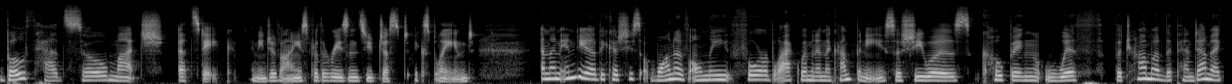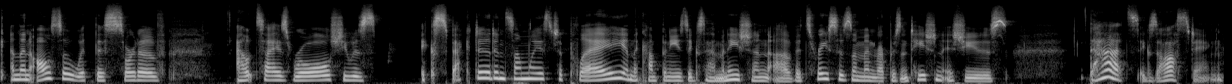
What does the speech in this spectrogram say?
both had so much at stake. I mean, Jovani's for the reasons you've just explained. And then India, because she's one of only four Black women in the company. So she was coping with the trauma of the pandemic and then also with this sort of outsized role she was expected in some ways to play in the company's examination of its racism and representation issues that's exhausting.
